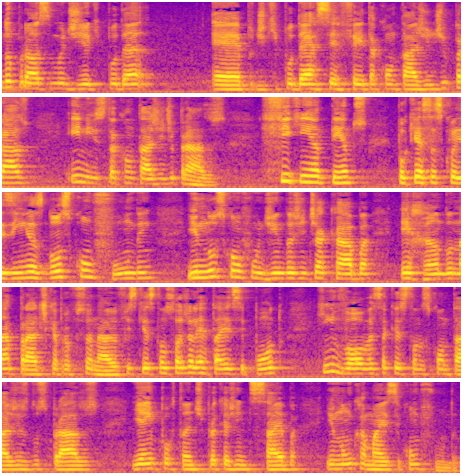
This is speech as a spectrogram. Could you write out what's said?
no próximo dia que puder é, de que puder ser feita a contagem de prazo, início da contagem de prazos. Fiquem atentos, porque essas coisinhas nos confundem e nos confundindo a gente acaba errando na prática profissional. Eu fiz questão só de alertar esse ponto que envolve essa questão das contagens dos prazos e é importante para que a gente saiba e nunca mais se confunda.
